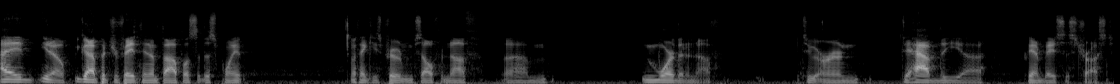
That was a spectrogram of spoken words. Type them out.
I, you know, you got to put your faith in Anthopoulos at this point. I think he's proven himself enough, um, more than enough, to earn to have the uh, fan base's trust.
